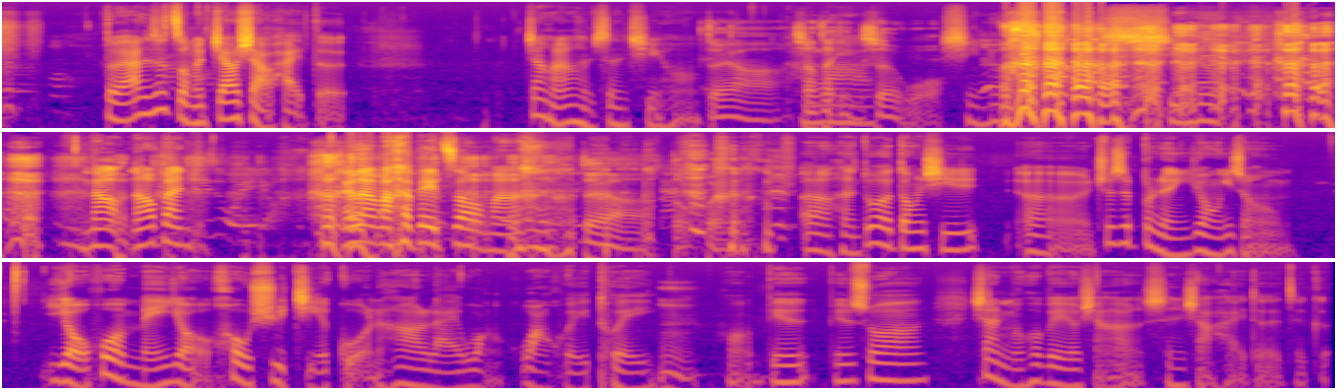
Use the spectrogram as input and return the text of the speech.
对啊，你是怎么教小孩的？这样好像很生气哈。对啊，像在影射我。喜怒，喜怒。然后，然后办，其实我也有。真的吗？被揍吗？对啊，都会。呃，很多的东西，呃，就是不能用一种有或没有后续结果，然后来往往回推。嗯。哦，比如，比如说，像你们会不会有想要生小孩的这个？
